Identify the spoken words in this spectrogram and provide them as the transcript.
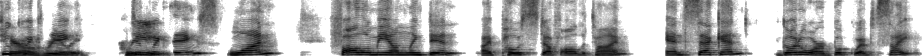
Two Carole, quick really, things. please. Two quick things. One, follow me on LinkedIn. I post stuff all the time. And second, go to our book website,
